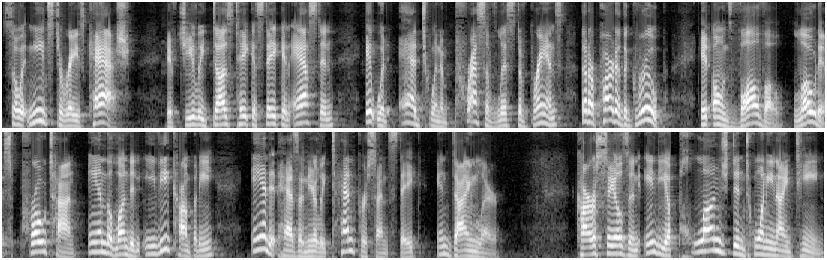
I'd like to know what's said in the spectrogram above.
so it needs to raise cash. If Geely does take a stake in Aston, it would add to an impressive list of brands that are part of the group. It owns Volvo, Lotus, Proton, and the London EV Company, and it has a nearly 10% stake in Daimler. Car sales in India plunged in 2019.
